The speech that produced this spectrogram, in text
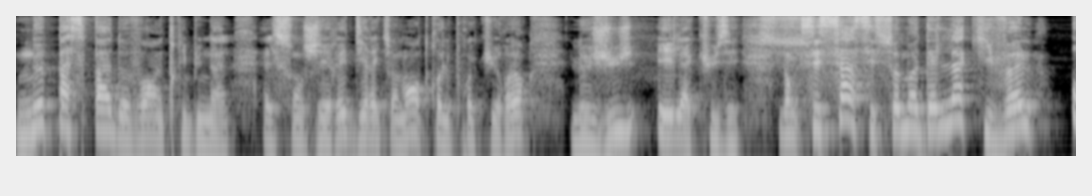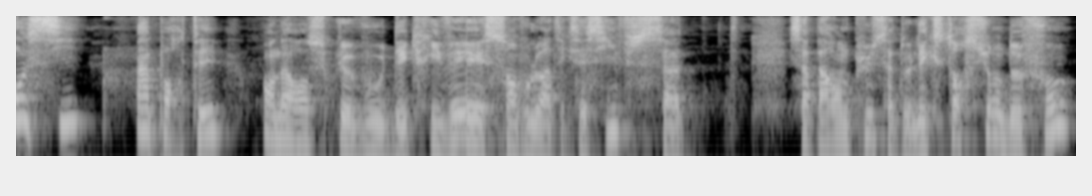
ne passent pas devant un tribunal. Elles sont gérées directement entre le procureur, le juge et l'accusé. Donc c'est ça, c'est ce modèle-là qui veulent aussi importer en Europe. Ce que vous décrivez, sans vouloir être excessif, ça, ça apparente plus à de l'extorsion de fonds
